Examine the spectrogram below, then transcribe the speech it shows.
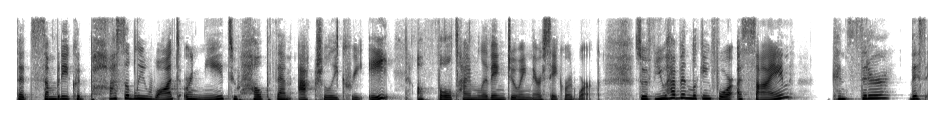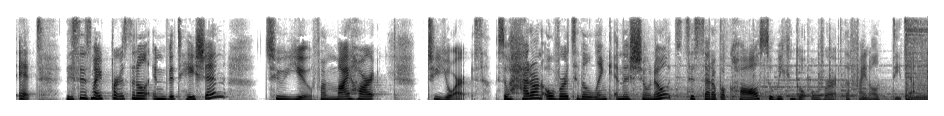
that somebody could possibly want or need to help them actually create a full time living doing their sacred work. So if you have been looking for a sign, consider this it. This is my personal invitation to you from my heart to yours. So head on over to the link in the show notes to set up a call so we can go over the final details.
